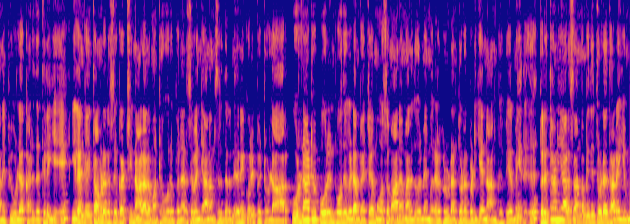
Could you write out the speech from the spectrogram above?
அனுப்பியுள்ள கடிதத்திலேயே இலங்கை தமிழரசு கட்சி நாடாளுமன்ற உறுப்பினர் சிவஞானம் சிறிதரன் இதனை குறிப்பிட்டுள்ளார். உள்நாட்டு போரின் போது இடம்பெற்ற மோசமான மனித உரிமை மீறல்களுடன் தொடர்புடைய நான்கு பேர் மீது பிரித்தானிய அரசாங்கம் விதித்துள்ள தடையும்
